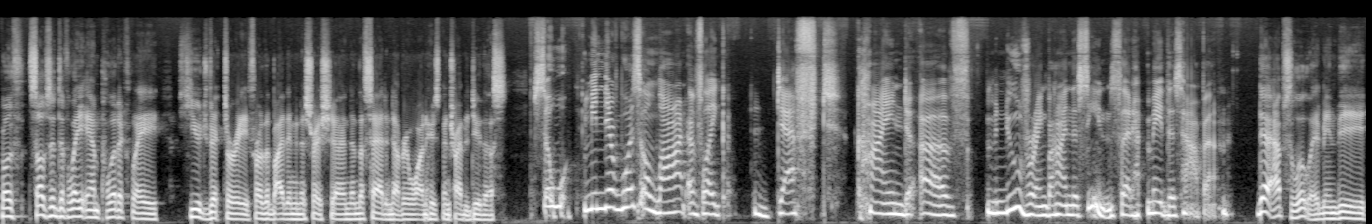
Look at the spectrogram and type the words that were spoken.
both substantively and politically, huge victory for the Biden administration and the Fed and everyone who's been trying to do this. So, I mean, there was a lot of like deft kind of maneuvering behind the scenes that made this happen. Yeah, absolutely. I mean, the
